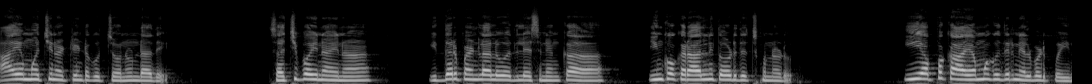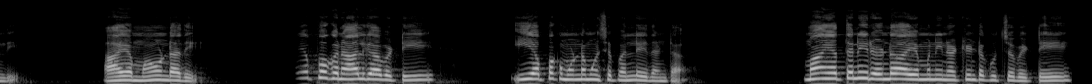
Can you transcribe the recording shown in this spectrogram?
ఆయమ్మ వచ్చినట్టింట కూర్చొని ఉండాది. చచ్చిపోయిన ఆయన ఇద్దరు పెండ్లాలు వదిలేసినాక ఇంకొక రాలిని తోడు తెచ్చుకున్నాడు. ఈ అప్పకు ఆ కుదిరి నిలబడిపోయింది. ఆయమ్మ ఉండాది. ఆ ఒక నాలు కాబట్టి ఈ అప్పకు ముండమూసే పని లేదంట. మా ఎత్తని రెండో ఆయమ్మని నట్టింట కూర్చోబెట్టి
